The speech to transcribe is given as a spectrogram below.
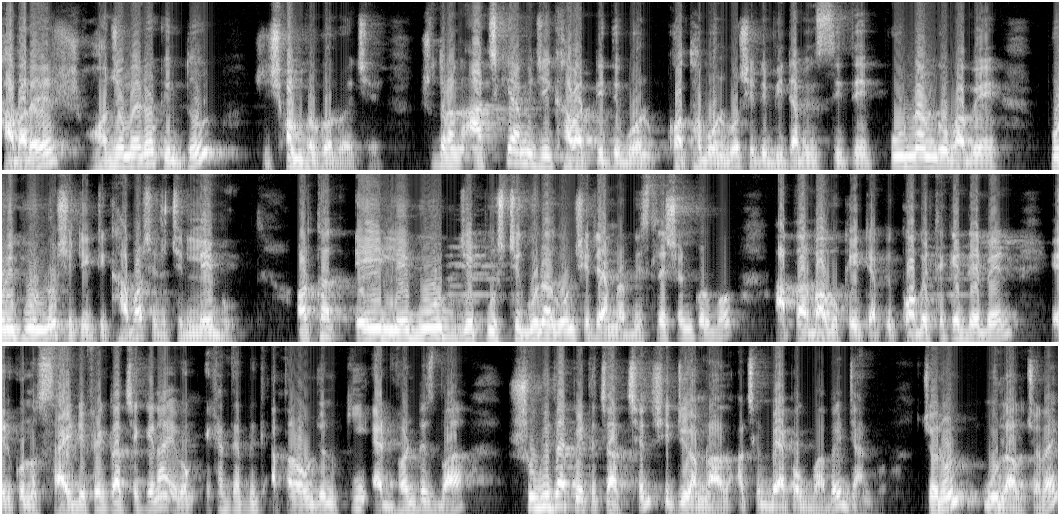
খাবারের হজমেরও কিন্তু সম্পর্ক রয়েছে। সুতরাং আজকে আমি যে খাবারটিতে বল- কথা বলব, সেটি ভিটামিন সিতে পূর্ণাঙ্গভাবে পরিপূর্ণ সেটি একটি খাবার, সেটা হচ্ছে লেবু। অর্থাৎ এই লেবুর যে পুষ্টি গুণাগুণ, সেটি আমরা বিশ্লেষণ করব। আপনার বাবুকে এটি আপনি কবে থেকে দেবেন, এর কোনো সাইড এফেক্ট আছে কিনা, এবং এখান থেকে আপনি আপনার ওর জন্য কি অ্যাডভান্টেজ বা সুবিধা পেতে চাচ্ছেন, সেটিও আমরা আজকে ব্যাপকভাবে জানব। চলুন মূল আলোচনায়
